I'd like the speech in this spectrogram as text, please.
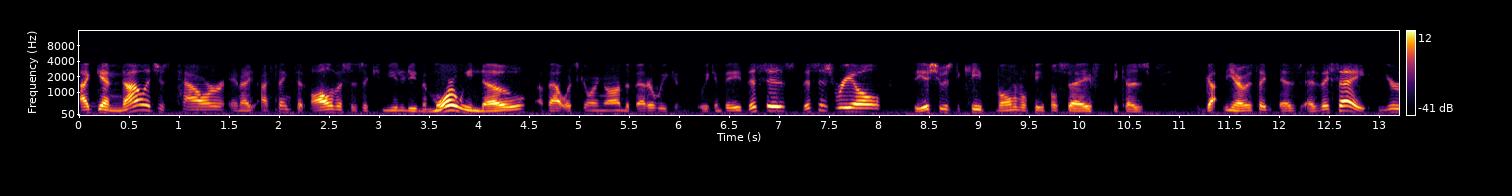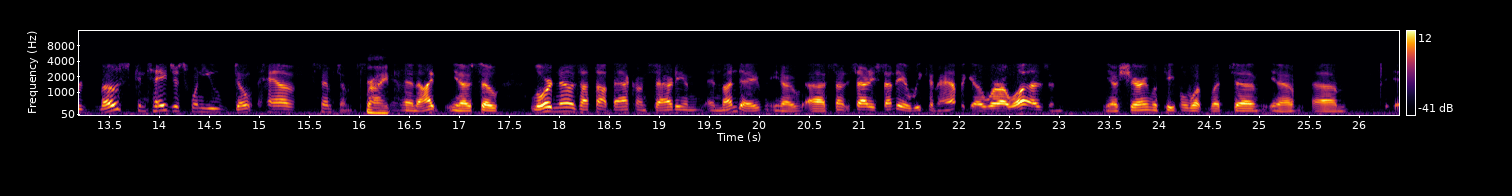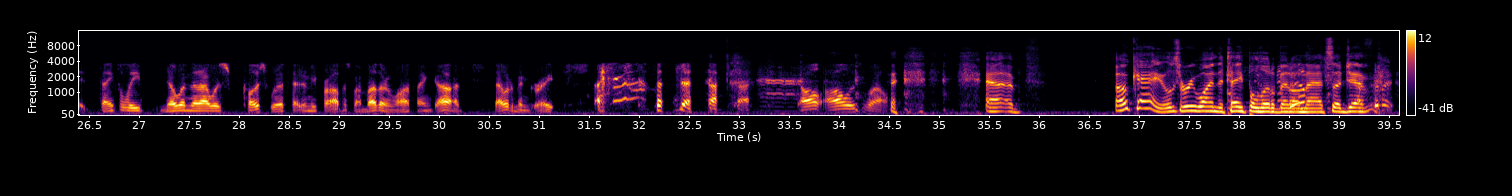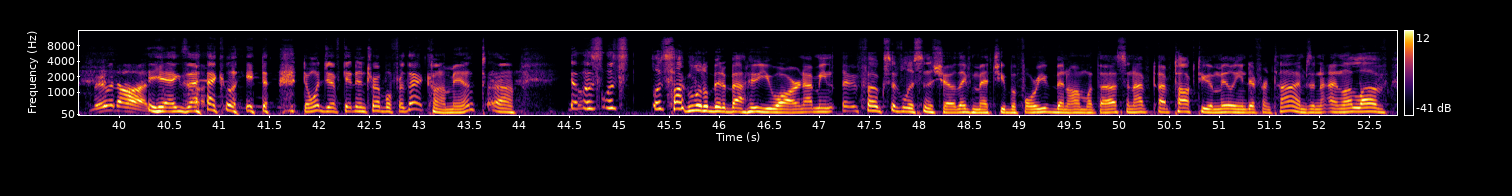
again, knowledge is power, and I, I think that all of us as a community, the more we know about what's going on, the better we can we can be. This is this is real. The issue is to keep vulnerable people safe because, God- you know, as they as as they say, you're most contagious when you don't have symptoms. Right. And I, you know, so Lord knows, I thought back on Saturday and, and Monday, you know, uh, Sun- Saturday, Sunday, a week and a half ago, where I was, and you know, sharing with people what what uh, you know. Um, it, thankfully, no one that I was close with had any problems. My mother-in-law, thank God, that would have been great. all, all is well. Uh, Okay, let's rewind the tape a little bit on that. So, Jeff, Moving on. yeah, exactly. Don't want Jeff getting in trouble for that comment. Uh, yeah, let's let's let's talk a little bit about who you are. And I mean, uh, folks have listened to the show; they've met you before. You've been on with us, and I've I've talked to you a million different times, and and I love.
